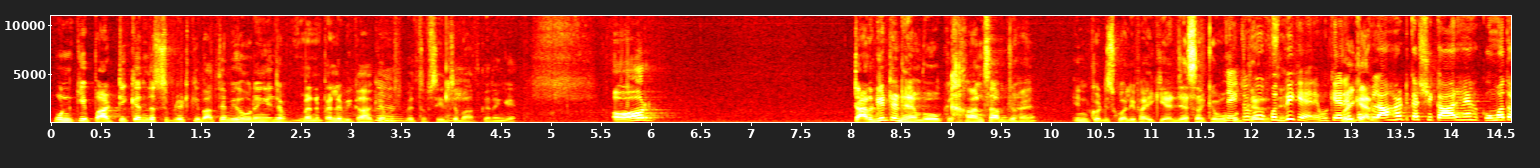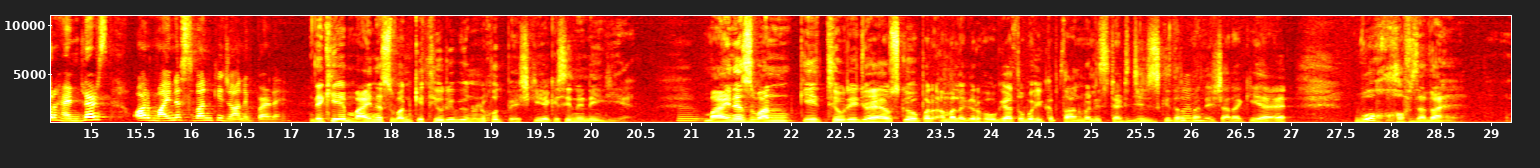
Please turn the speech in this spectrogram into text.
उनकी पार्टी के अंदर स्प्लिट की बातें भी हो रही हैं जब मैंने पहले भी कहा कि हम इस पर तफसील से बात करेंगे। और टारगेटेड हैं वो कि खान साहब जो हैं इनको डिस्qualify किया जैसा कि वो खुद तो कह रहे खुद भी कह रहे हैं वो कह रहे हैं कह रहा हूँ। बुखलाहट का शिकार है हुकूमत और हैंडलर्स और माइनस वन की जानब बढ़ रहे हैं। देखिए माइनस वन की थ्योरी भी उन्होंने खुद पेश की है किसी ने नहीं की है। माइनस वन की थ्योरी जो है उसके ऊपर अमल अगर हो गया तो वही कप्तान वाली स्ट्रेटजी जिसकी तरफ़ मैंने इशारा किया है वो खौफजदा है।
